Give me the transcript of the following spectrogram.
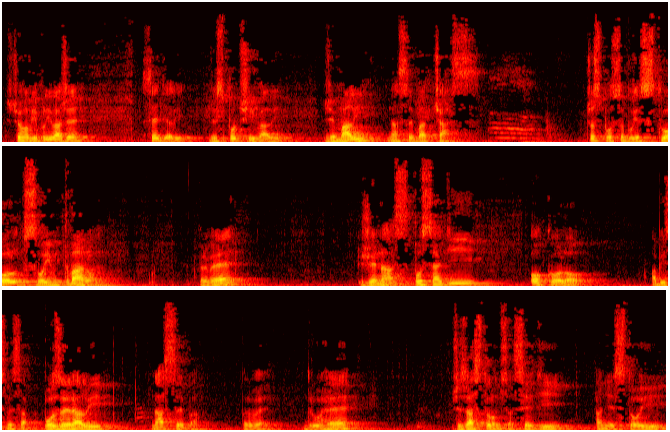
z čoho vyplýva, že sedeli, že spočívali, že mali na seba čas. Čo spôsobuje stôl svojim tvarom? Prvé, že nás posadí okolo, aby sme sa pozerali na seba. Prvé. Druhé, že za stolom sa sedí a nie stojí.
